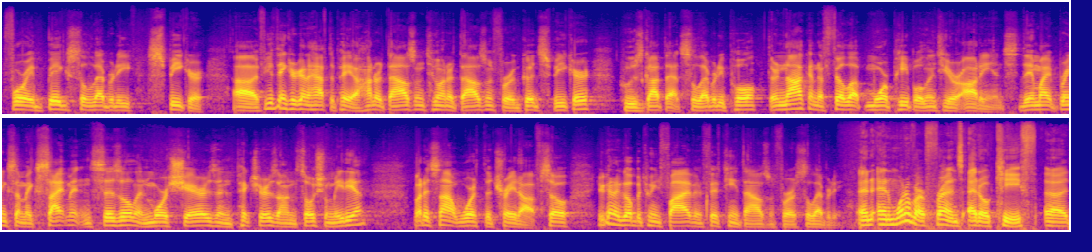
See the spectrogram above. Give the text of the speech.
for a big celebrity speaker. Uh, if you think you're going to have to pay $100,000, $200,000 for a good speaker who's got that celebrity pull, they're not going to fill up more people into your audience. They might bring some excitement and sizzle and more shares and pictures on social media, but it's not worth the trade-off. So you're going to go between five and 15,000 for a celebrity. And and one of our friends, Ed O'Keefe, uh,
